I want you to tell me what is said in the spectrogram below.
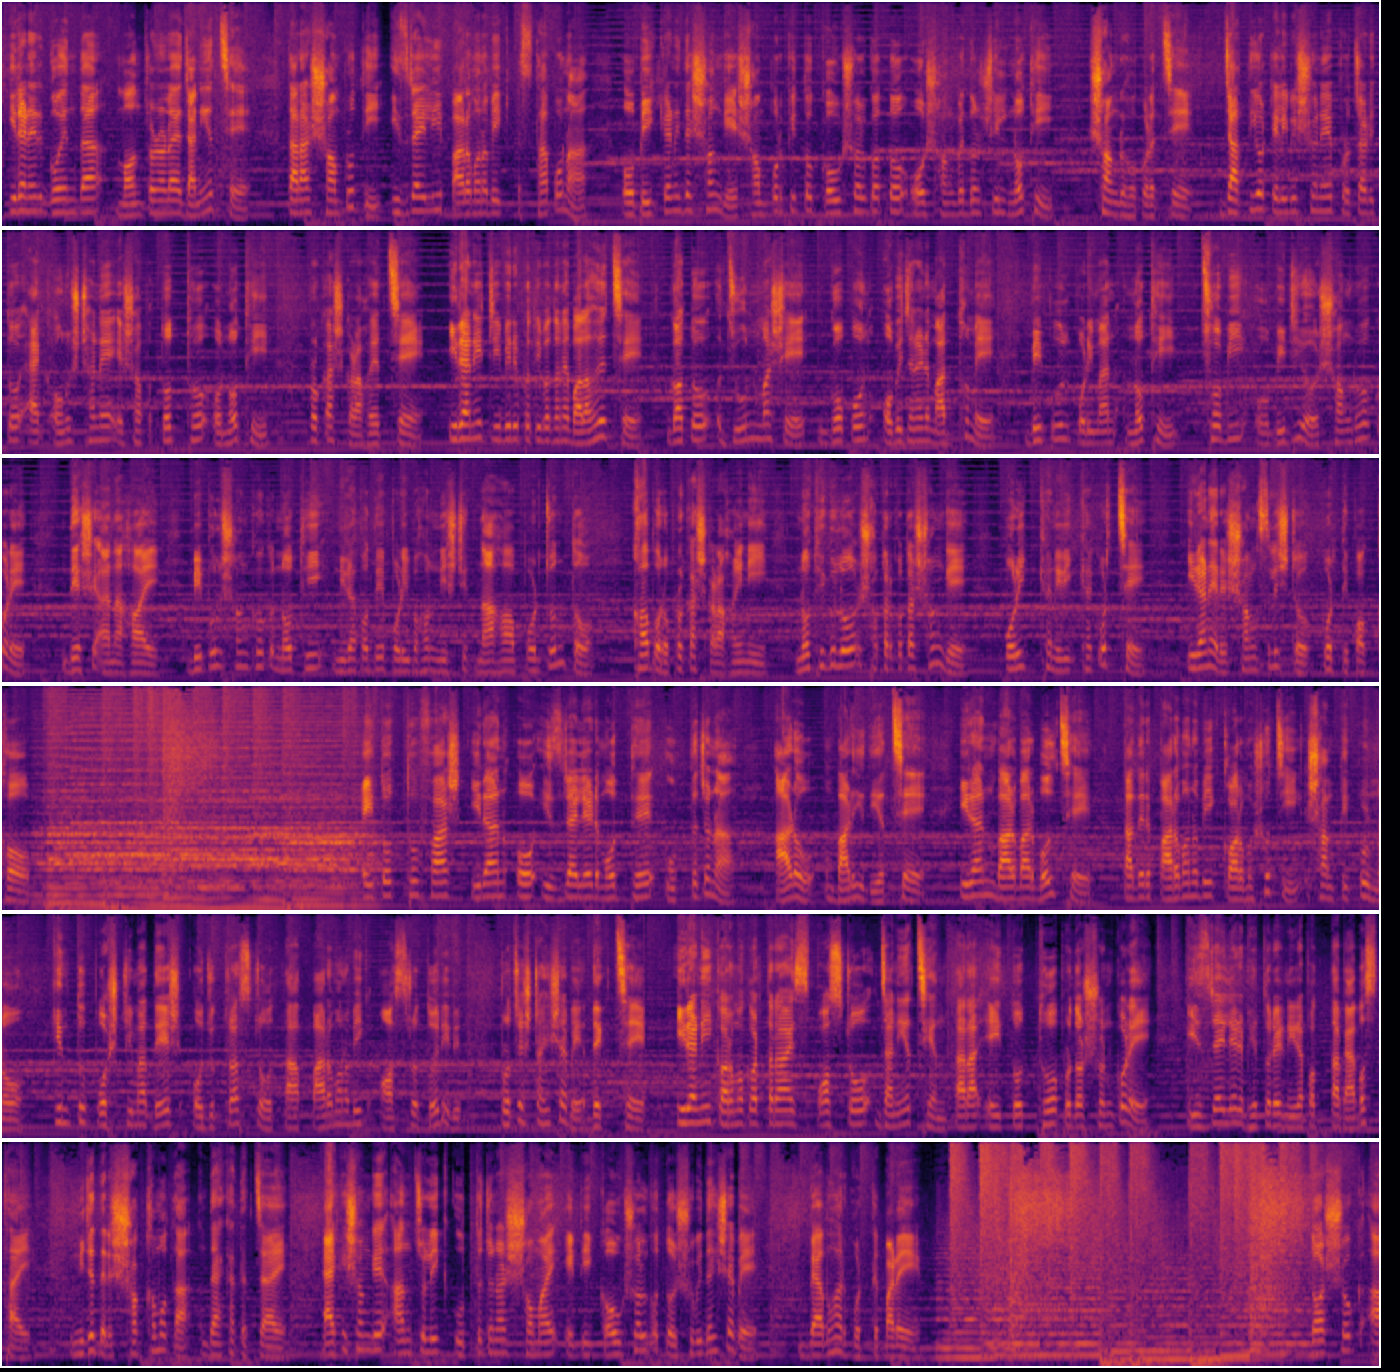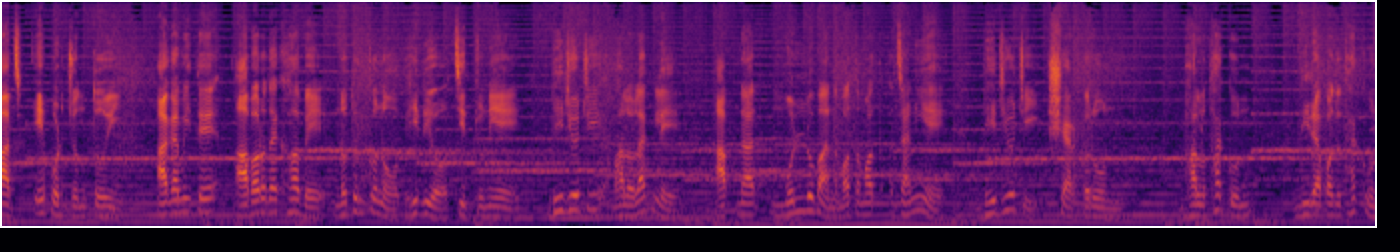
ইরানের গোয়েন্দা মন্ত্রণালয় জানিয়েছে, তারা সম্প্রতি ইসরায়েলি পারমাণবিক স্থাপনা ও বিজ্ঞানীদের সঙ্গে সম্পর্কিত কৌশলগত ও সংবেদনশীল নথি সংগ্রহ করেছে। জাতীয় টেলিভিশনে প্রচারিত এক অনুষ্ঠানে এসব তথ্য ও নথি প্রকাশ করা হয়েছে। ইরানি টিভির প্রতিবেদনে বলা হয়েছে, গত জুন মাসে গোপন অভিযানের মাধ্যমে বিপুল পরিমাণ নথি, ছবি ও ভিডিও সংগ্রহ করে দেশে আনা হয়। বিপুল সংখ্যক নথি নিরাপদে পরিবহন নিশ্চিত না হওয়া পর্যন্ত খবরও প্রকাশ করা হয়নি। নথিগুলো সতর্কতার সঙ্গে পরীক্ষা নিরীক্ষা করছে ইরানের সংশ্লিষ্ট কর্তৃপক্ষ। এই তথ্য ফাঁস ইরান ও ইসরায়েলের মধ্যে উত্তেজনা আরও বাড়িয়ে দিয়েছে। ইরান বারবার বলছে, তাদের পারমাণবিক কর্মসূচি শান্তিপূর্ণ, কিন্তু পশ্চিমা দেশ ও যুক্তরাষ্ট্র তা পারমাণবিক অস্ত্র তৈরির প্রচেষ্টা হিসেবে দেখছে। ইরানি কর্মকর্তারা স্পষ্ট জানিয়েছেন, তারা এই তথ্য প্রদর্শন করে ইসরায়েলের ভেতরের নিরাপত্তা ব্যবস্থায় নিজেদের সক্ষমতা দেখাতে চায়। একই সঙ্গে আঞ্চলিক উত্তেজনার সময় এটি কৌশলগত সুবিধা হিসেবে ব্যবহার করতে পারে। দর্শক, আজ এ পর্যন্তই। আগামীতে আবারও দেখা হবে নতুন কোনো ভিডিও চিত্র নিয়ে। ভিডিওটি ভালো লাগলে আপনার মূল্যবান মতামত জানিয়ে ভিডিওটি শেয়ার করুন। ভালো থাকুন, নিরাপদে থাকুন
